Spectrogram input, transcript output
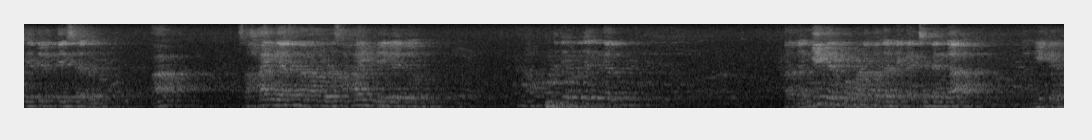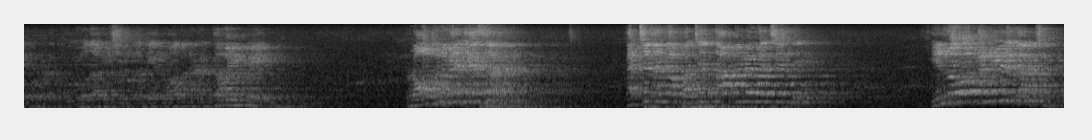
చేతులు తీశారు సహాయం చేస్తానని కూడా సహాయం చేయలేదు. అప్పుడు దేవుడి దగ్గరికి వెళ్తుంది అది అంగీకరింపబడుతుందంటే ఖచ్చితంగా. అంగీకరింపబడదు. యోధా విషయంలో నేను రోదన అర్థమైపోయింది రోదనమే చేశాడు ఖచ్చితంగా పశ్చాత్తాపమే వచ్చింది ఎన్నో కన్నీళ్ళు కాచింది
